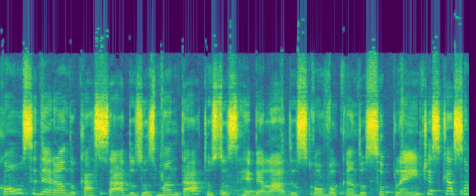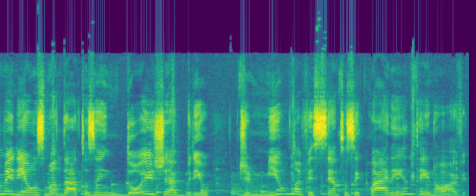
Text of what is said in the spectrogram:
considerando cassados os mandatos dos rebelados, convocando suplentes que assumiriam os mandatos em 2 de abril de 1949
